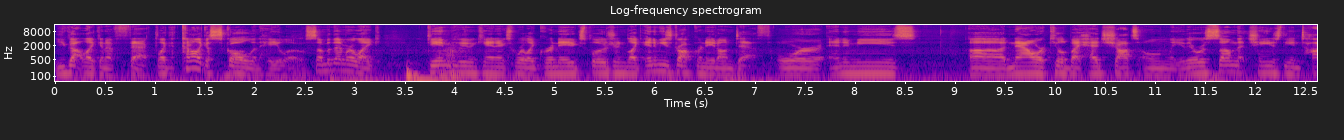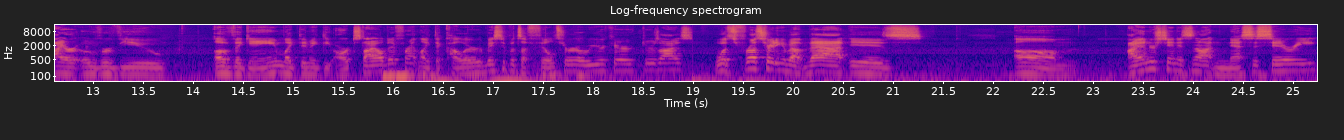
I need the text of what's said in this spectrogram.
you got like an effect, like kind of like a skull in Halo. Some of them are like gameplay mechanics where like grenade explosion, like enemies drop grenade on death, or enemies uh, now are killed by headshots only. There was some that changed the entire overview of the game. Like they make the art style different, like the color basically puts a filter over your character's eyes. What's frustrating about that is, um, I understand it's not necessary.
